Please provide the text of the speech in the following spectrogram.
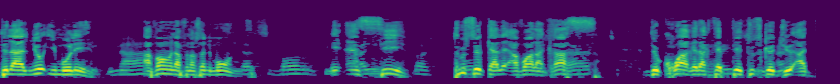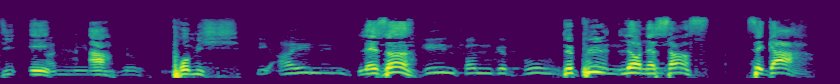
de l'agneau immolé avant la fondation du monde. Et ainsi, ceux qui allaient avoir la grâce de croire et d'accepter tout ce que Dieu a dit et a promis. Les uns, depuis leur naissance, s'égarent,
